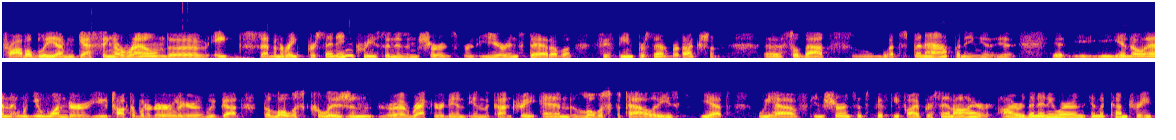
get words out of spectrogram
probably I'm guessing around a 8 7 or 8% increase in his insurance for the year instead of a 15% reduction. Uh, so that's what's been happening. It, it, you know, and you wonder. You talked about it earlier. We've got the lowest collision uh, record in in the country and the lowest fatalities. Yet we have insurance that's 55% higher, higher than anywhere in, in the country.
